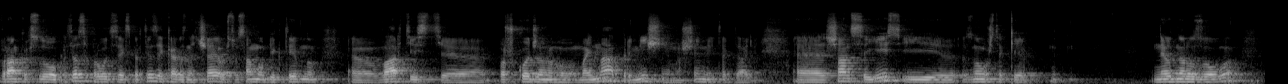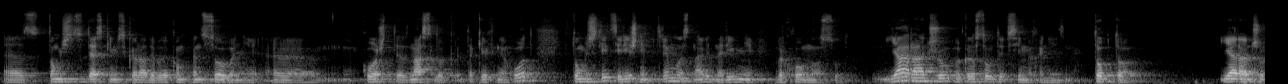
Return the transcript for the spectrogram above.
в рамках судового процесу проводиться експертиза, яка визначає ось цю саму об'єктивну вартість пошкодженого майна, приміщення, машини і так далі. Шанси є, і знову ж таки. Неодноразово, в тому числі Одеської міської ради, були компенсовані кошти внаслідок таких негод, в тому числі ці рішення підтримувалися навіть на рівні Верховного суду. Я раджу використовувати всі механізми. Тобто я раджу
